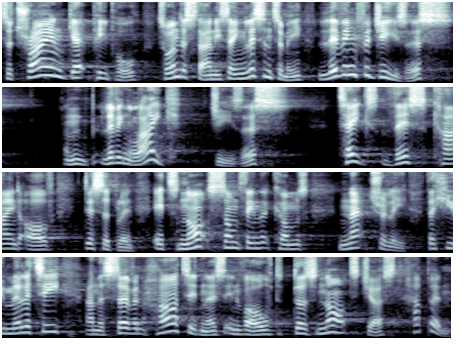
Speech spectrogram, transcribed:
to try and get people to understand. He's saying, listen to me, living for Jesus and living like Jesus takes this kind of discipline. It's not something that comes naturally. The humility and the servant heartedness involved does not just happen.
